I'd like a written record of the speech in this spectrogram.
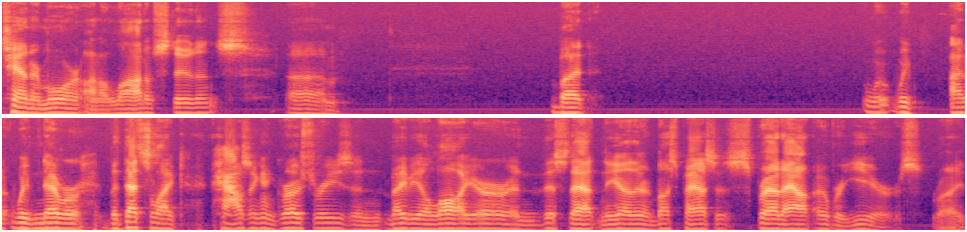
ten or more on a lot of students. Um, but we, we've we've never, but that's like housing and groceries and maybe a lawyer and this, that, and the other, and bus passes spread out over years, right?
